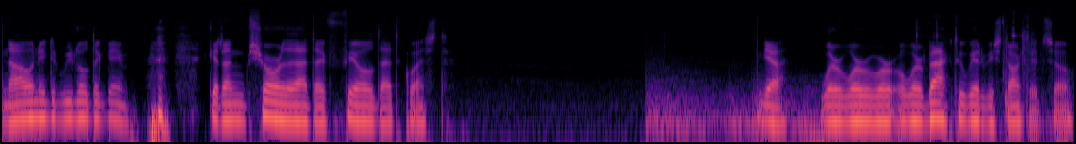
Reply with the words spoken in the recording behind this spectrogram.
Now I need to reload the game. Because I'm sure that I failed that quest. Yeah, we're, we're, we're, we're back to where we started, so...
